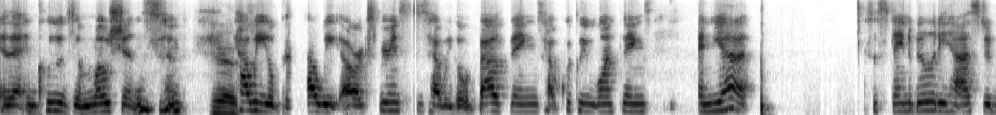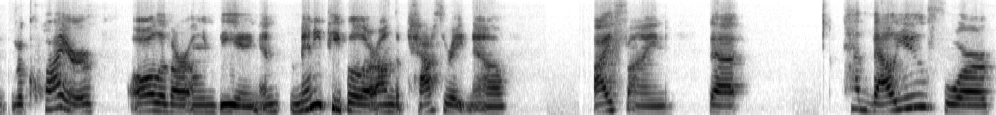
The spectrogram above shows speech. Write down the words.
and that includes emotions and Yes. how we how we our experiences, how we go about things, how quickly we want things, and yet sustainability has to require all of our own being. And many people are on the path right now. I find that have value for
